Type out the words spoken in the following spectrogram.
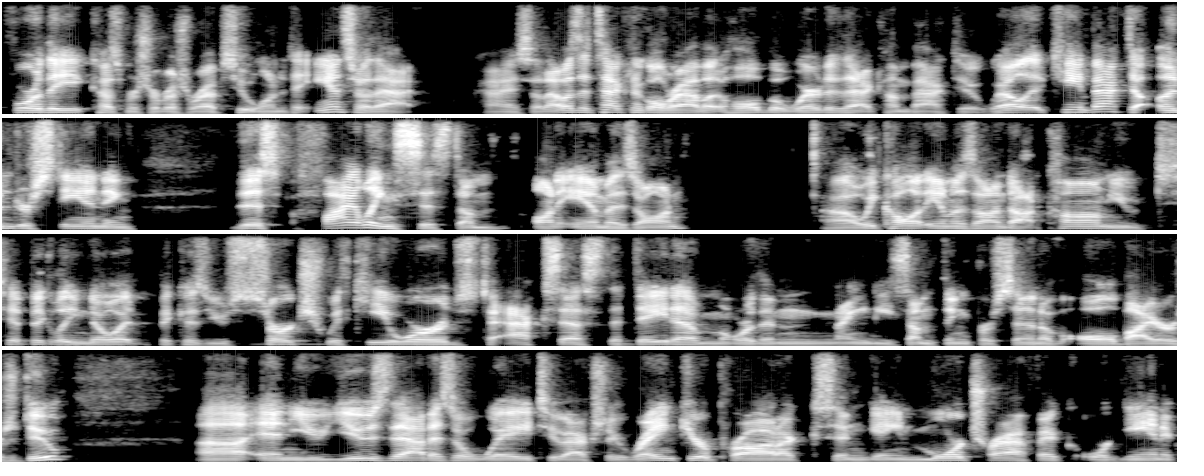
for the customer service reps who wanted to answer that. Okay, so that was a technical rabbit hole, but where did that come back to? Well, it came back to understanding this filing system on Amazon. Uh, we call it Amazon.com. You typically know it because you search with keywords to access the data. More than 90 something percent of all buyers do. Uh, and you use that as a way to actually rank your products and gain more traffic, organic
